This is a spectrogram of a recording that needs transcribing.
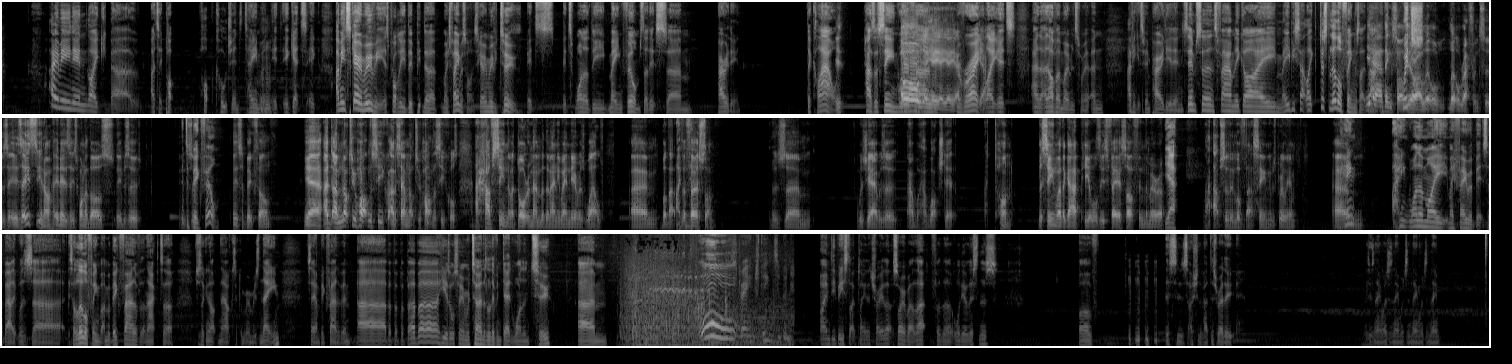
I mean, in like uh, I'd say pop pop culture entertainment, Mm-hmm. it, it gets it. I mean, Scary Movie is probably the the most famous one. Scary Movie Two. It's it's one of the main films that it's um, parodying. The clown It- has a scene with oh um, yeah, yeah, yeah, yeah, yeah. Ray. Yeah. Like it's and, and other moments from it, and I think it's been parodied in Simpsons, Family Guy, maybe sat like just little things like Yeah, that. Yeah, I think so. Which- There are little little references. It is. It's you know. It is. It's one of those. It was a. it it's a was big film. It's a big film. Yeah, I, I'm not too hot on the sequel. I would say I'm not too hot on the sequels. I have seen them. I don't remember them anywhere near as well. Um, but that I've the never first one was um, was yeah. It was a. I, I watched it a ton. The scene where the guy peels his face off in the mirror. Yeah, I absolutely loved that scene. It was brilliant. I Um, think- I think one of my my favorite bits about it was uh, it's a little thing, but I'm a big fan of an actor. Just looking up now because I couldn't remember his name. Say I'm a big fan of him. Uh, bu- bu- bu- bu- bu- he is also in Return of the Living Dead one and two. Um, oh, Strange things have been. IMDb started playing the trailer. Sorry about that for the audio listeners. Of this is I should have had this ready. What's his name? What's his name? What's his name? What's his name?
